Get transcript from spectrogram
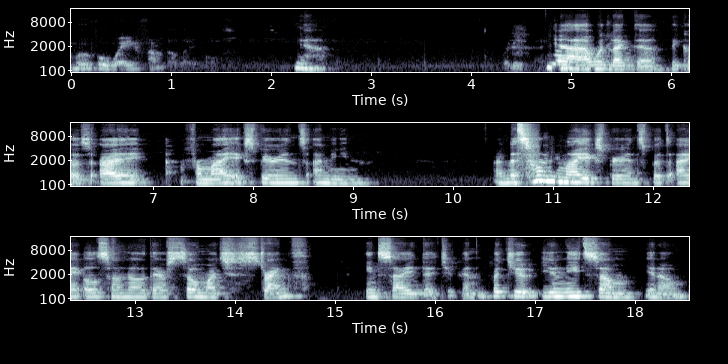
move away from the labels. Yeah. What do you think? Yeah, I would like that because I, from my experience, I mean, and that's only my experience, but I also know there's so much strength inside that you can, but you you need some, you know,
